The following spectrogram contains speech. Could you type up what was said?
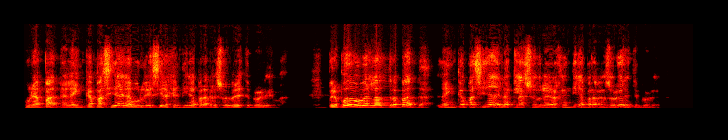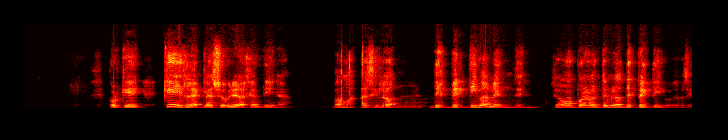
una pata, la incapacidad de la burguesía argentina para resolver este problema. Pero podemos ver la otra pata, la incapacidad de la clase obrera argentina para resolver este problema. Porque, ¿qué es la clase obrera argentina? Vamos a decirlo despectivamente. vamos a ponerlo en términos despectivos, así.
